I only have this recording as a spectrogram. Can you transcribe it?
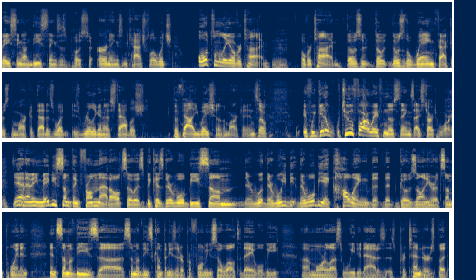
basing on these things as opposed to earnings and cash flow, which ultimately over time, mm-hmm. over time, those are those, those are the weighing factors of the market. That is what is really going to establish the valuation of the market. And so, if we get a, too far away from those things, I start to worry. Yeah, and I mean maybe something from that also is because there will be some there will there will be there will be a culling that, that goes on here at some point, and and some of these uh, some of these companies that are performing so well today will be uh, more or less weeded out as, as pretenders. But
